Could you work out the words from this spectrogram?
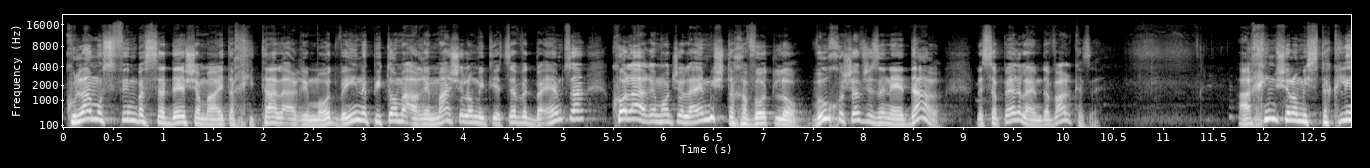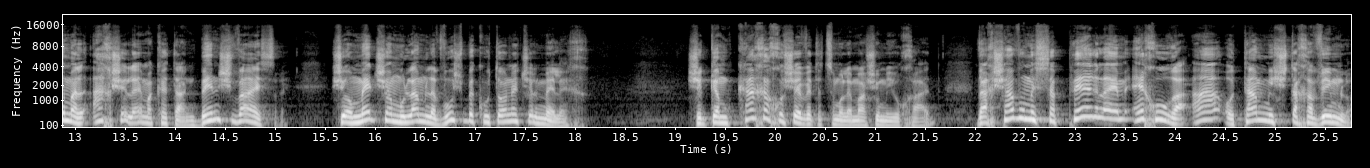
כולם אוספים בשדה שמה את החיטה לערימות, והנה פתאום הערימה שלו מתייצבת באמצע, כל הערימות שלהם משתחוות לו. והוא חושב שזה נהדר לספר להם דבר כזה. האחים שלו מסתכלים על אח שלהם הקטן, בן 17, שעומד שם מולם לבוש בכותונת של מלך, שגם ככה חושב את עצמו למשהו מיוחד, ועכשיו הוא מספר להם איך הוא ראה אותם משתחווים לו.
